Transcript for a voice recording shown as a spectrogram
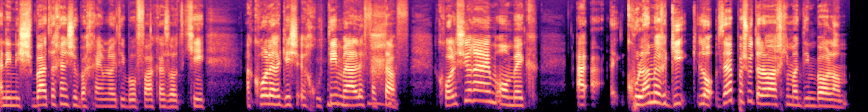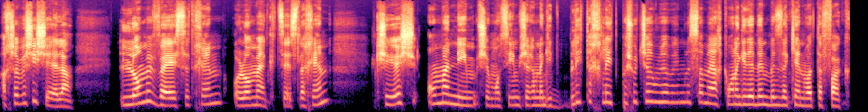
אני נשבעת לכן שבחיים לא הייתי בהופעה כזאת, כי הכל הרגיש איכותי מאלף עד תף. כל שיר היה עם עומק, כולם הרגיש, לא, זה היה פשוט הדבר הכי מדהים בעולם. עכשיו יש לי שאלה, לא מבאס אתכן, או לא מעקצץ לכן, כשיש אומנים שמוציאים שירים, נגיד, בלי תכלית, פשוט שירים שבאים לשמח, כמו נגיד עדן בן זקן, what the fuck.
